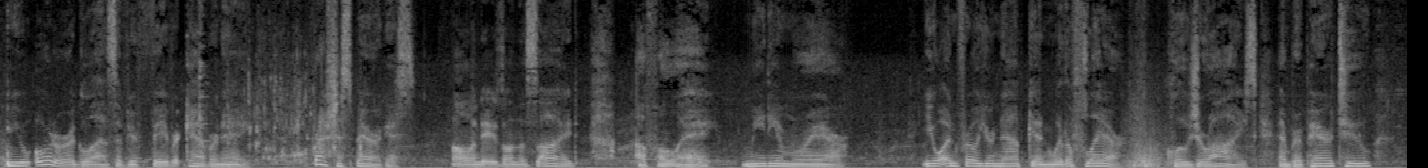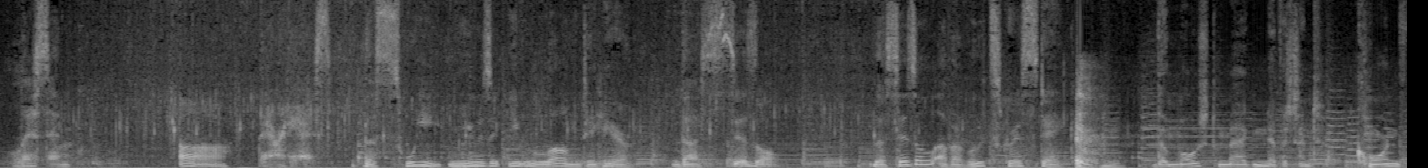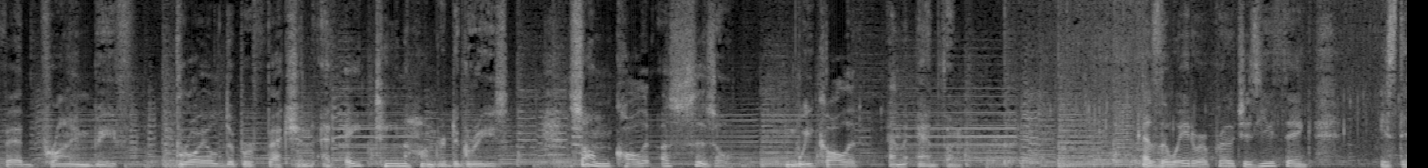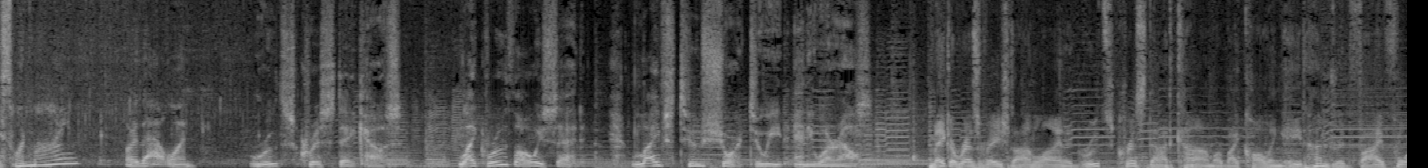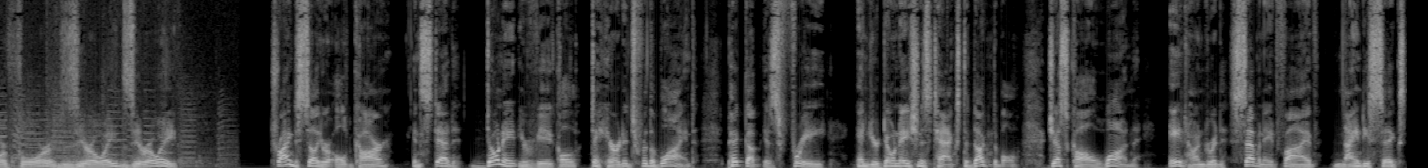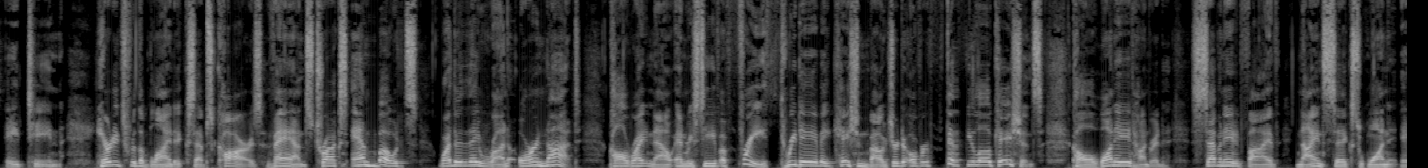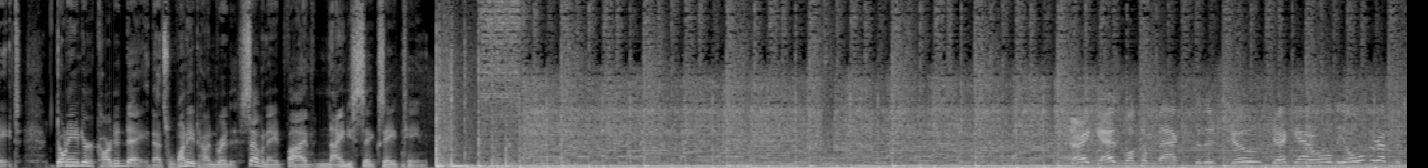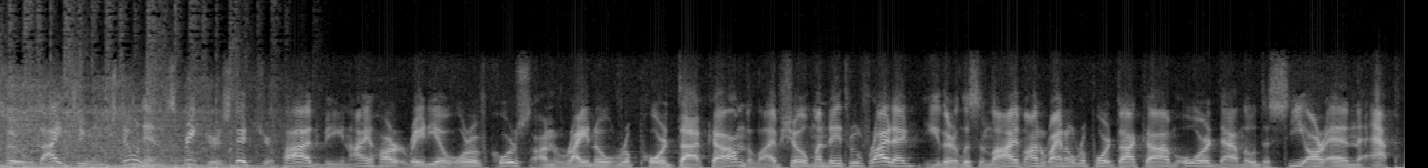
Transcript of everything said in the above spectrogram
You order a glass of your favorite Cabernet, fresh asparagus, hollandaise on the side, a filet, medium rare. You unfurl your napkin with a flair, close your eyes, and prepare to listen. Ah, there it is. The sweet music you long to hear. The sizzle. The sizzle of a Ruth's Chris steak. The most magnificent corn fed prime beef, broiled to perfection at 1800 degrees. Some call it a sizzle. We call it an anthem. As the waiter approaches, you think, is this one mine or that one? Ruth's Chris Steakhouse. Like Ruth always said, life's too short to eat anywhere else. Make a reservation online at ruthschris.com or by calling 800 544 0808. Trying to sell your old car? Instead, donate your vehicle to Heritage for the Blind. Pickup is free and your donation is tax deductible. Just call 1 800 785 9618. Heritage for the Blind accepts cars, vans, trucks, and boats, whether they run or not. Call right now and receive a free three day vacation voucher to over 50 locations. Call 1 800 785 9618. Donate your car today. That's 1 800 785 9618. Right, guys, welcome back to the show. Check out all the older episodes iTunes, TuneIn, Spreaker, Stitcher, Podbean, iHeartRadio, or of course on RhinoReport.com. The live show Monday through Friday. Either listen live on RhinoReport.com or download the CRN app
